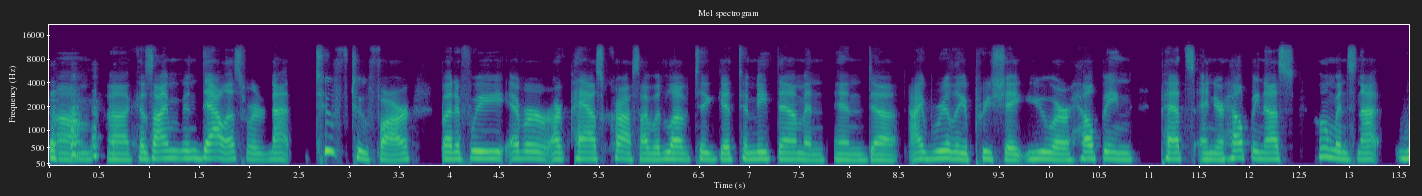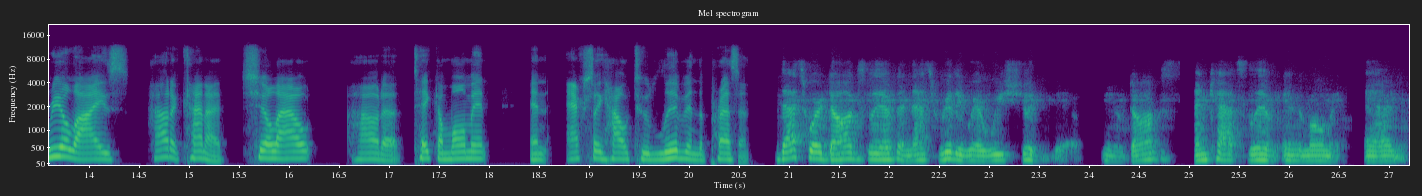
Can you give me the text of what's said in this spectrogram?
um because uh, I'm in Dallas. We're not too too far, but if we ever our paths cross, I would love to get to meet them and and uh, I really appreciate you are helping pets and you're helping us humans not realize how to kind of chill out, how to take a moment and actually how to live in the present. That's where dogs live and that's really where we should live. You know, dogs and cats live in the moment and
